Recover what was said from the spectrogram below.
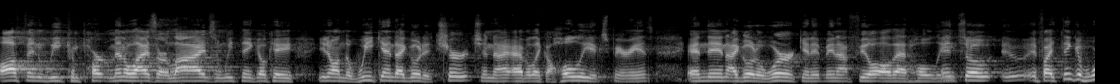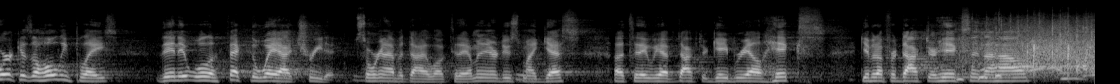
Often we compartmentalize our lives and we think, okay, you know, on the weekend I go to church and I have like a holy experience, and then I go to work and it may not feel all that holy. And so if I think of work as a holy place, then it will affect the way I treat it. So we're going to have a dialogue today. I'm going to introduce my guests. Uh, today we have Dr. Gabrielle Hicks. Give it up for Dr. Hicks in the house.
